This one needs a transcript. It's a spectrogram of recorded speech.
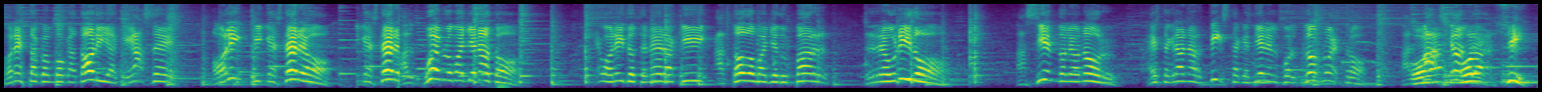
con esta convocatoria que hace Olympic Estéreo. Estéreo al pueblo vallenato. Qué bonito tener aquí a todo Valledupar reunido, haciéndole honor a este gran artista que tiene el folclore nuestro. Al Hola, más grande. hola, sí.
